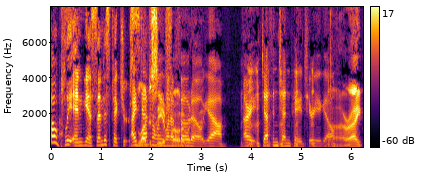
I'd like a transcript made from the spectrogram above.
Oh, please, and yeah, send us pictures. I'd love to definitely see a want photo a photo. Yeah. All right, Jeff and Jen page. Here you go. All right.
